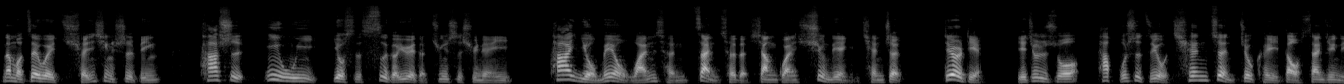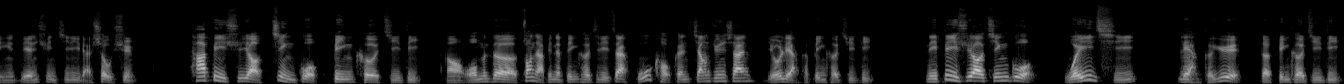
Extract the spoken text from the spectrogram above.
那么这位全信士兵，他是义务役，又是四个月的军事训练役。他有没有完成战车的相关训练与签证？第二点，也就是说，他不是只有签证就可以到三军联联训基地来受训，他必须要经过兵科基地啊。我们的装甲兵的兵科基地在湖口跟将军山有两个兵科基地，你必须要经过为期两个月的兵科基地，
